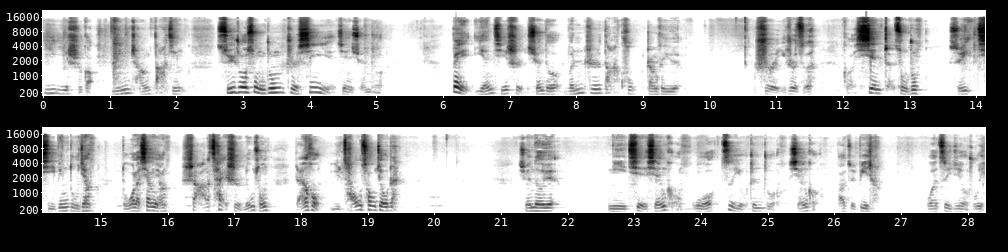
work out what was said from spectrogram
一一实告。云长大惊，随着宋忠至新野见玄德，备言其事。玄德闻之大哭。张飞曰：“事已至此，可先斩宋忠，遂起兵渡江。”夺了襄阳，杀了蔡氏、刘琮，然后与曹操交战。玄德曰：“你且闲口，我自有斟酌。闲口，把嘴闭上，我自己就有主意。”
